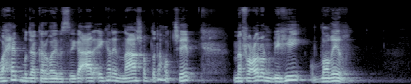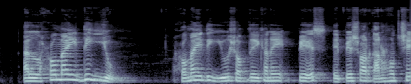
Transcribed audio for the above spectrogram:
ওয়াহেদ মুজাক্কার গায়ব সিগা। আর এখানে না শব্দটা হচ্ছে মাফউলুন বিহি দমির। আল হুমাইদিয়ু হুমাইদিয়ু শব্দ এখানে পেশ এই পেশ হওয়ার কারণ হচ্ছে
